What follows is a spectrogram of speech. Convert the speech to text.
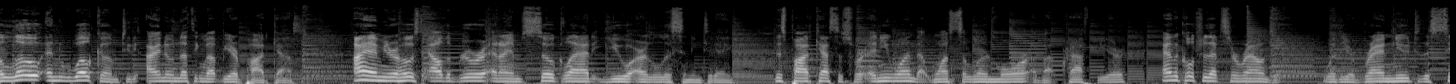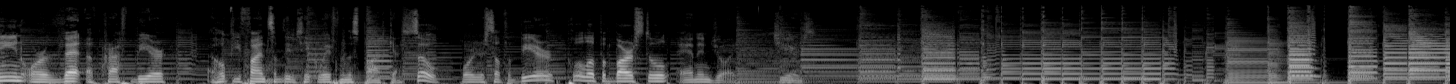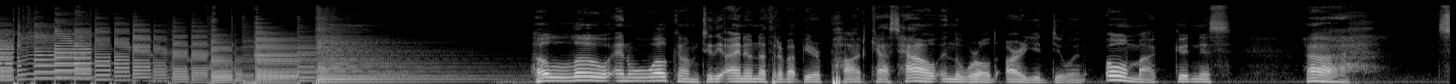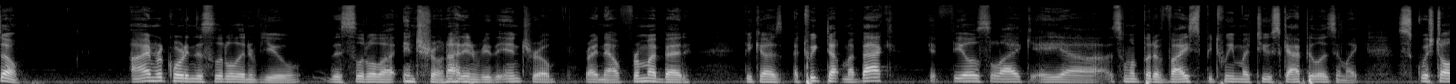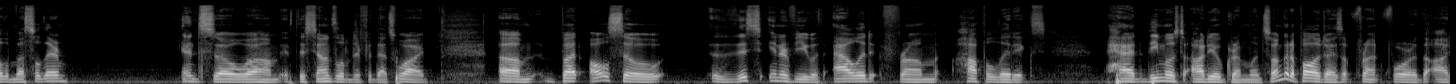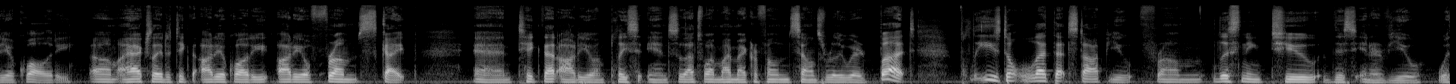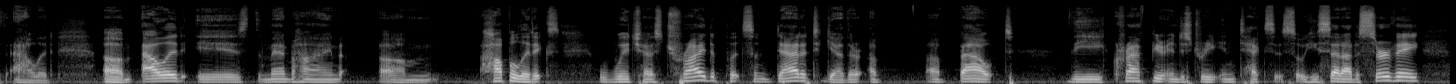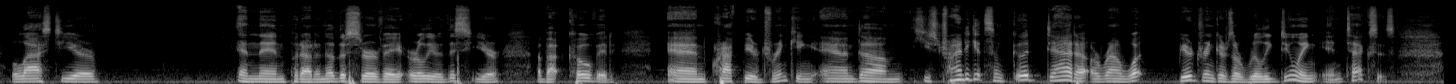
Hello and welcome to the I Know Nothing About Beer podcast. I am your host, Al the Brewer, and I am so glad you are listening today. This podcast is for anyone that wants to learn more about craft beer and the culture that surrounds it. Whether you're brand new to the scene or a vet of craft beer, I hope you find something to take away from this podcast. So, pour yourself a beer, pull up a bar stool, and enjoy. Cheers. Hello and welcome to the I Know Nothing About Beer podcast. How in the world are you doing? Oh my goodness. Ah. So, I'm recording this little interview, this little uh, intro, not interview, the intro right now from my bed because I tweaked out my back. It feels like a uh, someone put a vice between my two scapulas and like squished all the muscle there. And so, um, if this sounds a little different, that's why. Um, but also, this interview with Alad from Hopalytics had the most audio gremlin. So I'm going to apologize up front for the audio quality. Um, I actually had to take the audio quality audio from Skype and take that audio and place it in. So that's why my microphone sounds really weird. But please don't let that stop you from listening to this interview with Alad. Um, Alad is the man behind um, Hopalytics which has tried to put some data together ab- about the craft beer industry in Texas. So he set out a survey last year and then put out another survey earlier this year about COVID and craft beer drinking. And um, he's trying to get some good data around what beer drinkers are really doing in Texas.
